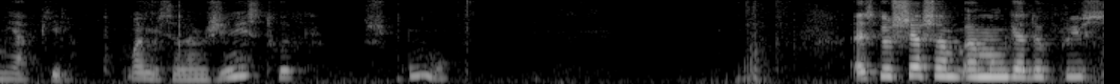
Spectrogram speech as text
Première pile. Ouais, mais ça va me gêner ce truc. Je suis con, moi. Est-ce que je cherche un, manga de plus?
